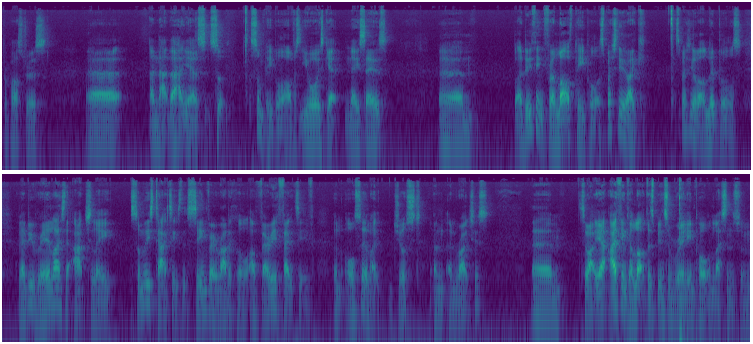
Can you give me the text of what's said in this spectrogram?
preposterous. Uh, and that that yeah, so, some people obviously you always get naysayers. Um, but I do think for a lot of people, especially like especially a lot of liberals, maybe realise that actually some of these tactics that seem very radical are very effective and also like just and, and righteous. Um, so uh, yeah, I think a lot. There's been some really important lessons from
